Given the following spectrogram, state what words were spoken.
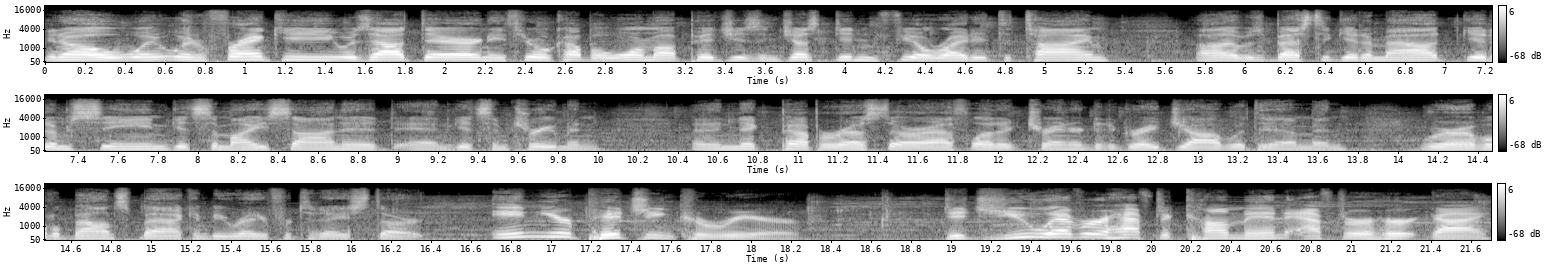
you know, when, when Frankie was out there and he threw a couple warm up pitches and just didn't feel right at the time, uh, it was best to get him out, get him seen, get some ice on it, and get some treatment and Nick Paparesta, our athletic trainer, did a great job with him, and we were able to bounce back and be ready for today's start. In your pitching career, did you ever have to come in after a hurt guy?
